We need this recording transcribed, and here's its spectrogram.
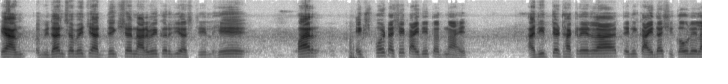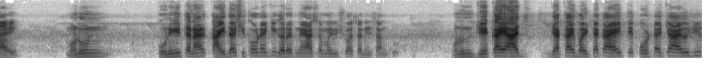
की आम विधानसभेचे अध्यक्ष नार्वेकर जी असतील हे फार एक्सपर्ट असे कायदेतज्ञ आहेत. आदित्य ठाकरेला त्यांनी कायदा शिकवलेला आहे. म्हणून कोणीही त्यांना कायदा शिकवण्याची गरज नाही असं मी विश्वासाने सांगतो. म्हणून जे काय आज ज्या काय बैठका आहेत ते कोर्टाच्या आयोजित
